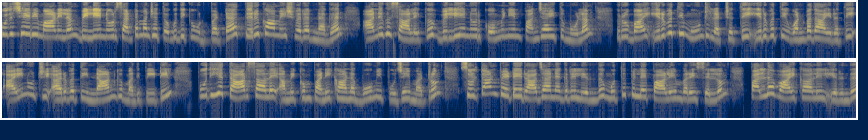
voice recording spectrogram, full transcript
புதுச்சேரி மாநிலம் வில்லியனூர் சட்டமன்ற தொகுதிக்கு உட்பட்ட திருக்காமேஸ்வரர் நகர் அணுகு சாலைக்கு வில்லியனூர் கொம்யூனியன் பஞ்சாயத்து மூலம் ரூபாய் இருபத்தி மூன்று லட்சத்தி இருபத்தி ஒன்பதாயிரத்தி ஐநூற்றி அறுபத்தி நான்கு மதிப்பீட்டில் புதிய தார் சாலை அமைக்கும் பணிக்கான பூமி பூஜை மற்றும் சுல்தான்பேட்டை ராஜா நகரில் இருந்து முத்துப்பிள்ளை பாளையம் வரை செல்லும் பள்ள வாய்க்காலில் இருந்து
